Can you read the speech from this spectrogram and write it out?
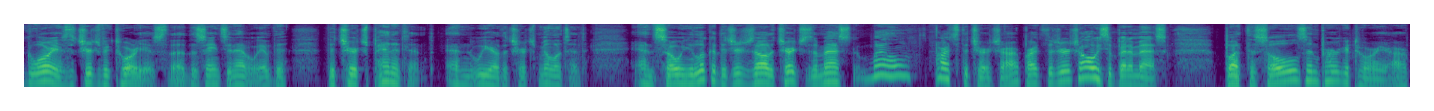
glorious, the church victorious, the, the saints in heaven. We have the, the church penitent, and we are the church militant. And so when you look at the church, oh, the church is a mess. Well, parts of the church are. Parts of the church always have been a mess. But the souls in purgatory are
